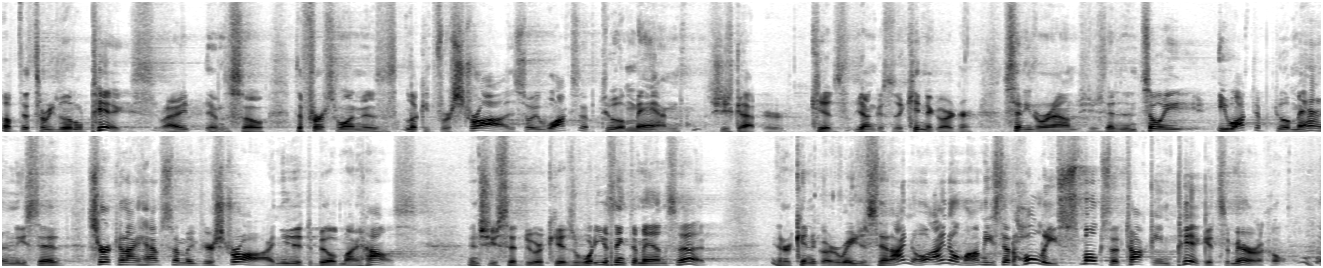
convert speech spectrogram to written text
of the three little pigs, right? And so the first one is looking for straw. And so he walks up to a man. She's got her kids, youngest is a kindergartner, sitting around. She said, and so he he walked up to a man and he said, Sir, can I have some of your straw? I need it to build my house. And she said to her kids, What do you think the man said? And her kindergarten raised said, I know, I know, Mom. He said, Holy smokes, a talking pig, it's a miracle.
